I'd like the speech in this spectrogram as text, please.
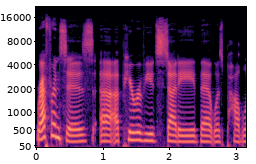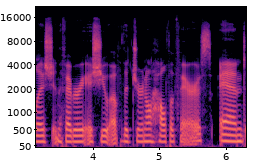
references uh, a peer reviewed study that was published in the February issue of the journal Health Affairs. And,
